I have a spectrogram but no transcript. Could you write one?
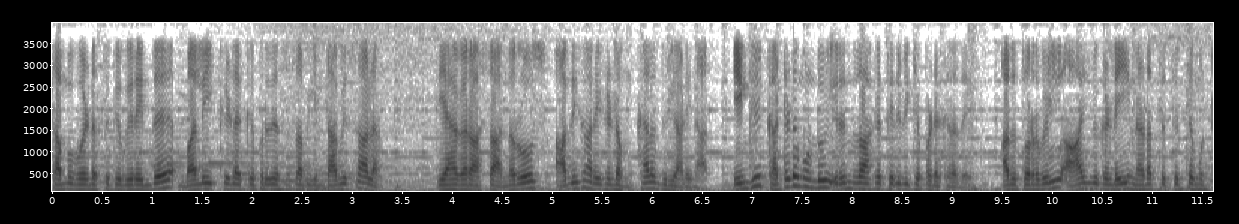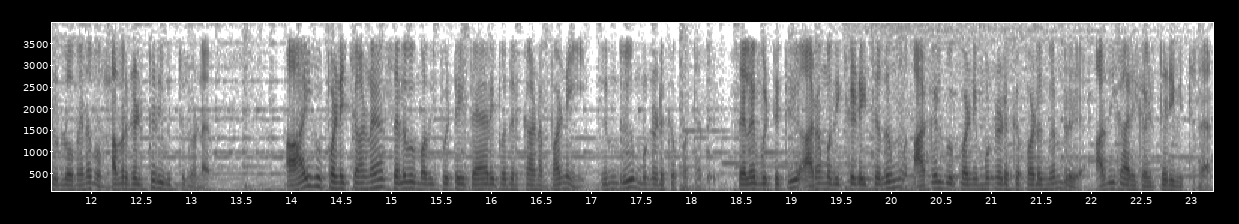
சமூக இடத்துக்கு விரைந்த பலி கிழக்கு பிரதேச சபையின் தவிசாளர் தியாகராசா நரோஸ் அதிகாரிகளிடம் கலந்துரையாடினார். இங்கு கட்டடம் ஒன்று இருந்ததாக தெரிவிக்கப்படுகிறது. அது தொடர்பில் ஆய்வுகளை நடத்த திட்டமிட்டுள்ளோம் எனவும் அவர்கள் தெரிவித்துள்ளனர். ஆய்வு பணிக்கான செலவு மதிப்பீட்டை தயாரிப்பதற்கான பணி இன்று முன்னெடுக்கப்பட்டது. செலவீட்டுக்கு அனுமதி கிடைத்ததும் அகழ்வு பணி முன்னெடுக்கப்படும் என்று அதிகாரிகள் தெரிவித்தனர்.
